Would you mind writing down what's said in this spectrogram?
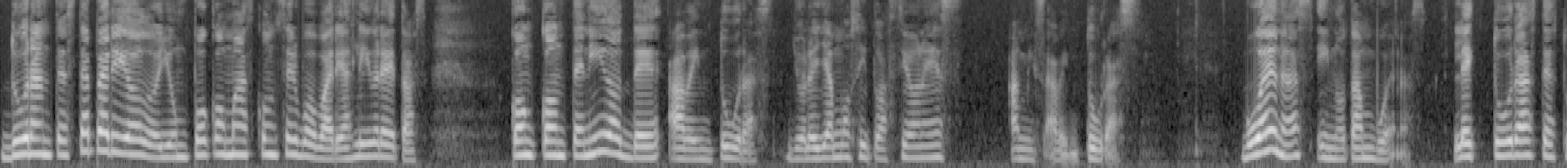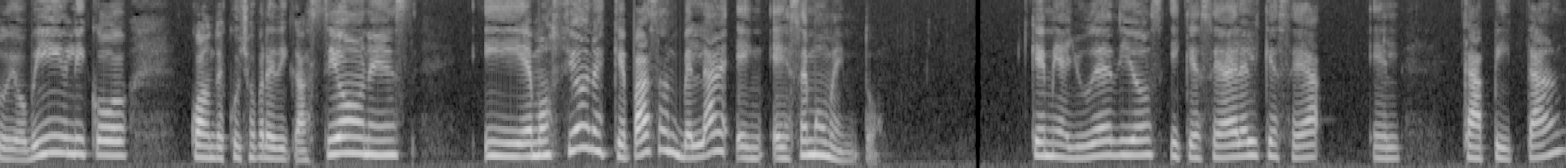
Durante este periodo y un poco más conservo varias libretas con contenidos de aventuras. Yo le llamo situaciones a mis aventuras. Buenas y no tan buenas. Lecturas de estudio bíblico, cuando escucho predicaciones y emociones que pasan, ¿verdad? En ese momento que me ayude Dios y que sea Él el que sea el capitán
